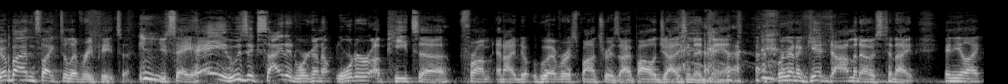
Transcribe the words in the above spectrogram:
Joe Biden's like delivery pizza. You say, "Hey, who's excited? We're going to order a pizza from," and I know whoever a sponsor is. I apologize in advance. We're going to get Domino's tonight, and you're like,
